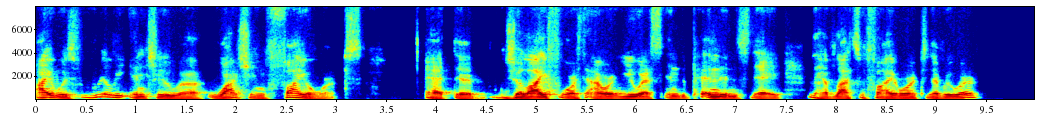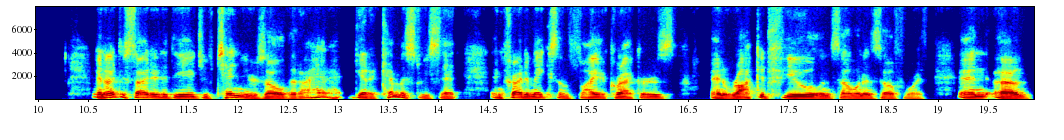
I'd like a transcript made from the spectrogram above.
I was really into uh, watching fireworks at the July 4th, our US Independence Day. They have lots of fireworks everywhere. And I decided at the age of 10 years old that I had to get a chemistry set and try to make some firecrackers and rocket fuel and so on and so forth. And um,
